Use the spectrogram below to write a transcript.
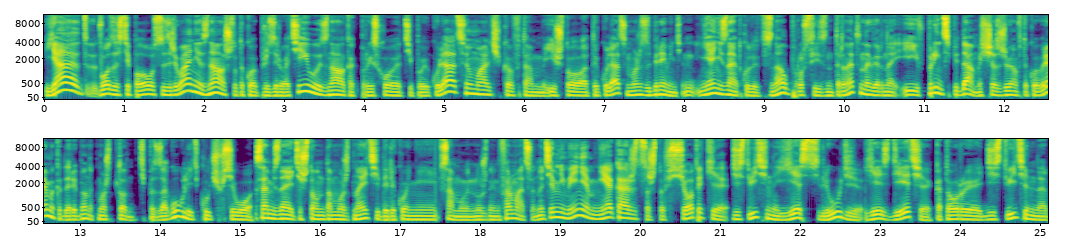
я в возрасте полового созревания знал, что такое презервативы, знал, как происходит, типа, экуляция у мальчиков, там, и что от экуляции можно забеременеть. Я не знаю, откуда это знал, просто из интернета, наверное. И, в принципе, да, мы сейчас живем в такое время, когда ребенок может потом, типа, загуглить кучу всего. Сами знаете, что он там может найти далеко не самую нужную информацию. Но, тем не менее, мне кажется, что все-таки действительно есть люди, люди, есть дети, которые действительно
